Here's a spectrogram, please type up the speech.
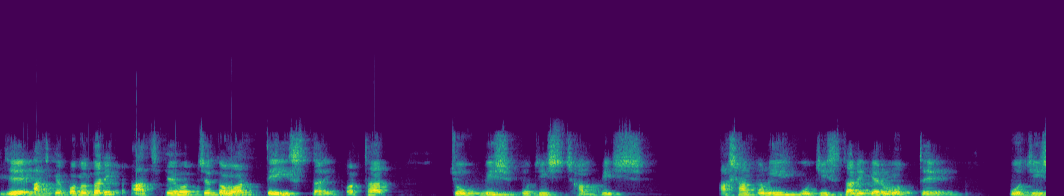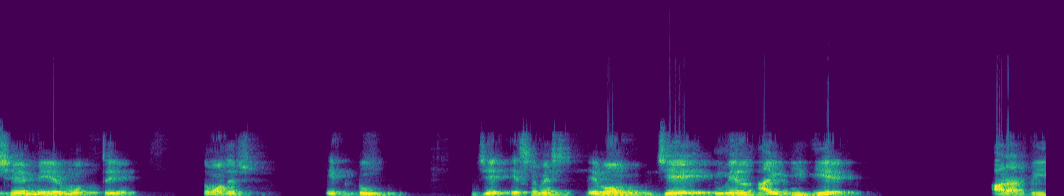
যে আজকে কত তারিখ? আজকে হচ্ছে তোমার তেইশ তারিখ, অর্থাৎ চব্বিশ, পঁচিশ, ছাব্বিশ। আশা করি পঁচিশ তারিখের মধ্যে, পঁচিশে মের মধ্যে তোমাদের একটু যে এসএমএস এবং যে ইমেল আইডি দিয়ে RRB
